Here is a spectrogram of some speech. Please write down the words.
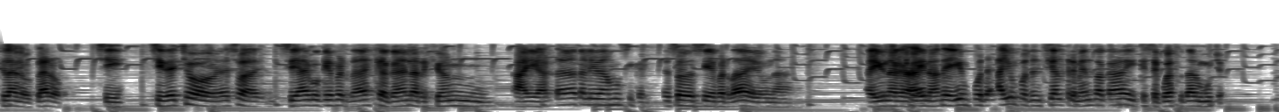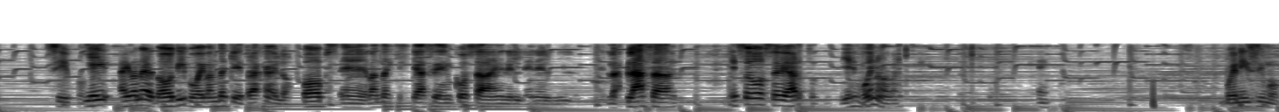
claro, claro. Sí, sí, de hecho, eso, sí, algo que es verdad es que acá en la región hay harta calidad musical. Eso sí es verdad, hay una, hay una, hay, una- hay un, poten- hay un potencial tremendo acá y que se puede explotar mucho. Sí, pues. Y hay, hay bandas de todo tipo, hay bandas que trabajan en los pops, eh, bandas que, que hacen cosas en, el, en, el, en las plazas. Eso se ve harto, y es bueno, aparte. Buenísimo.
